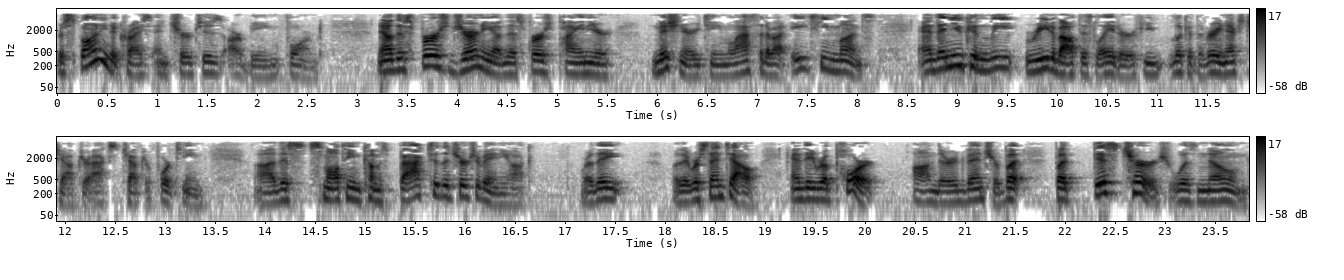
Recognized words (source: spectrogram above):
responding to Christ, and churches are being formed. Now, this first journey of this first pioneer missionary team lasted about 18 months. And then you can le- read about this later if you look at the very next chapter, Acts chapter 14. Uh, this small team comes back to the church of Antioch, where they they were sent out, and they report on their adventure. But but this church was known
